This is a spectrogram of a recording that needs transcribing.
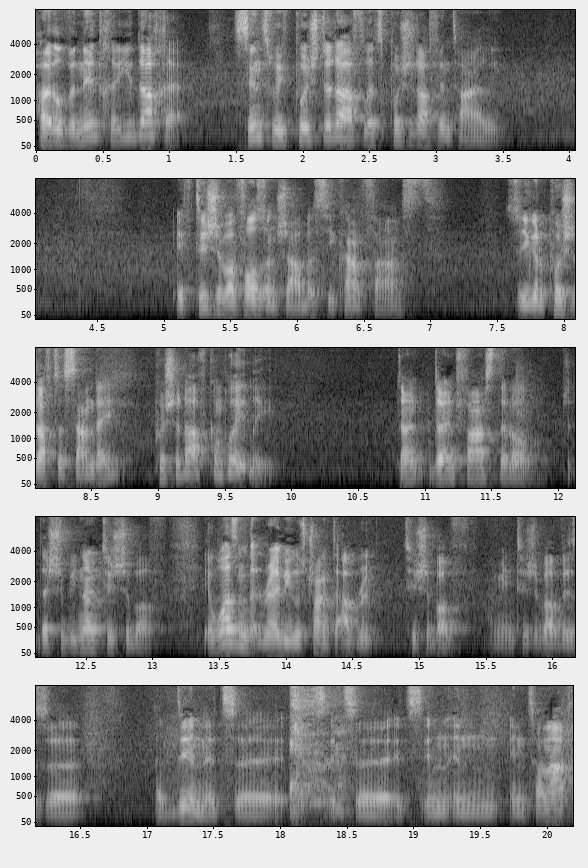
v'nidcha yidacha. Since we've pushed it off, let's push it off entirely. If Tisha B'Av falls on Shabbos, you can't fast. So you're going to push it off to Sunday? Push it off completely. Don't, don't fast at all. There should be no Tisha B'Av. It wasn't that Rebbe was trying to uproot Tisha B'Av. I mean, Tisha B'Av is a, a din. It's a, it's, it's, a, it's in, in, in Tanakh.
